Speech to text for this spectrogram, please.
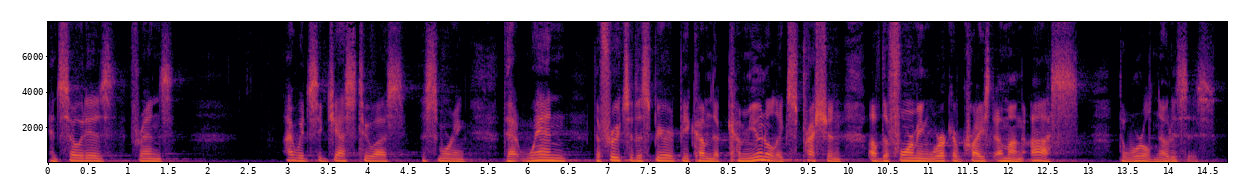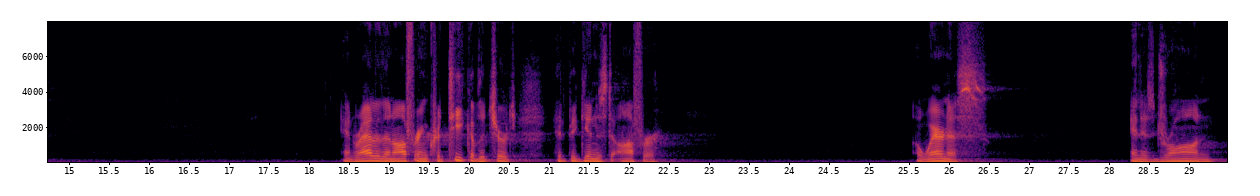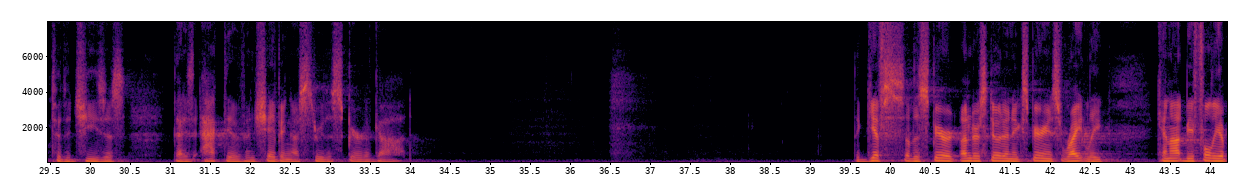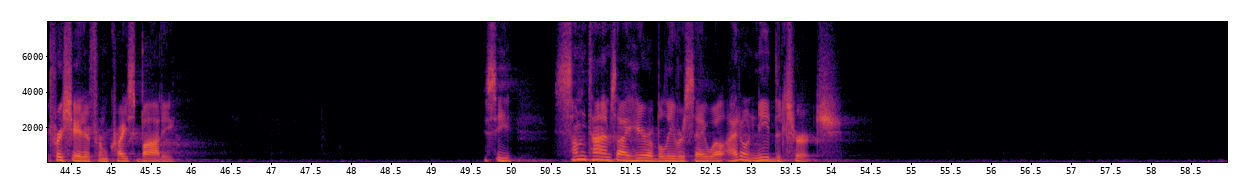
And so it is, friends. I would suggest to us this morning that when the fruits of the Spirit become the communal expression of the forming work of Christ among us, the world notices. And rather than offering critique of the church, it begins to offer awareness and is drawn to the Jesus that is active and shaping us through the Spirit of God. The gifts of the Spirit, understood and experienced rightly, cannot be fully appreciated from Christ's body. You see, sometimes I hear a believer say, Well, I don't need the church.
